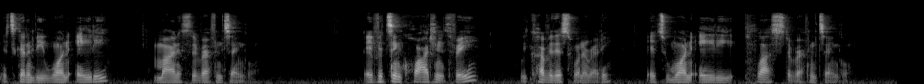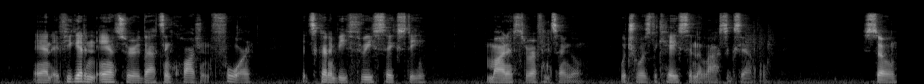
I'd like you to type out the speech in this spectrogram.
it's going to be 180 minus the reference angle. If it's in quadrant 3, we covered this one already, it's 180 plus the reference angle. And if you get an answer that's in quadrant 4, it's going to be 360 minus the reference angle, which was the case in the last example. So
